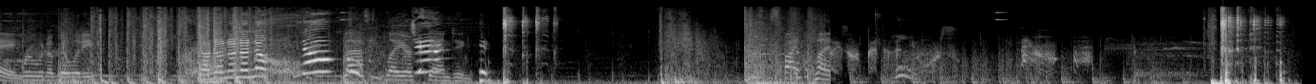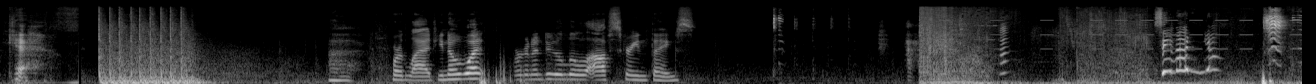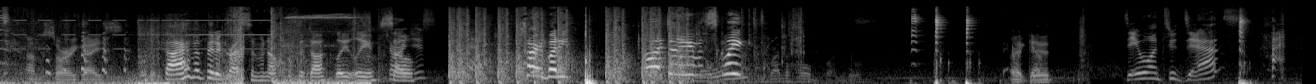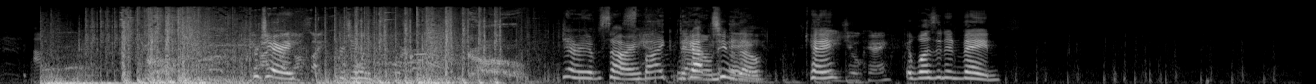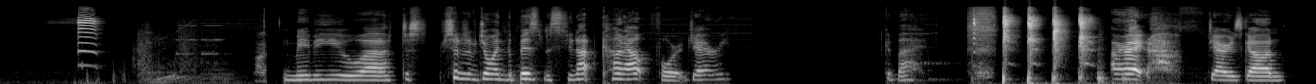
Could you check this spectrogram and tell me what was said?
ruin ability. No, no, no, no, no, no! Last player Jerry! standing. Spike plant. Okay. Poor lad. You know what? We're gonna do a little off-screen things. I'm sorry, guys. I haven't been aggressive enough with the duck lately, so... Charges? Sorry, buddy! Oh, it didn't even squeak! I did. Do you want to dance? For Jerry! For Jerry! Jerry, I'm sorry. Spike we got two, A. though. Okay? okay? It wasn't in vain. Maybe you uh, just shouldn't have joined the business. You're not cut out for it, Jerry. Goodbye. All right, Jerry's gone.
